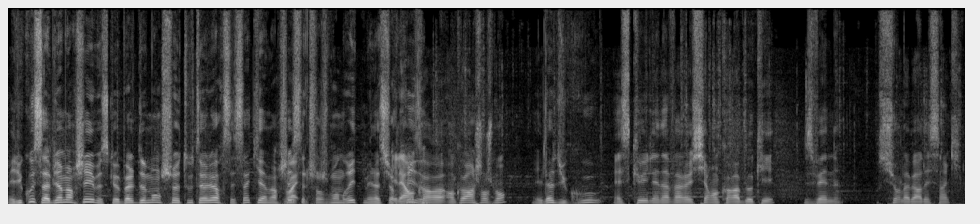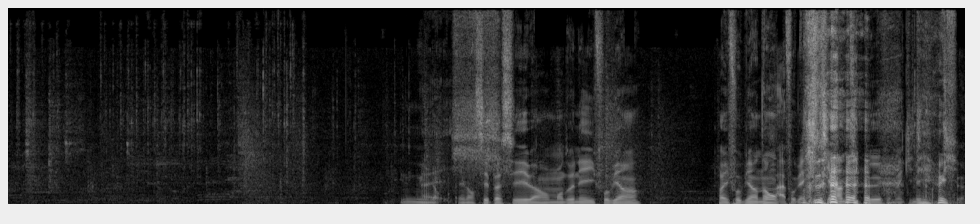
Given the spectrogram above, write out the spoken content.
Mais du coup, ça a bien marché parce que balle de manche euh, tout à l'heure, c'est ça qui a marché, Ouais. c'est le changement de rythme et la Et surprise. là, encore, encore un changement? Et là, du coup, Est-ce que Ilana va réussir encore à bloquer Sven sur la barre des 5 mais non. Et non, c'est passé. À un moment donné, il faut bien. hein. Enfin, il faut bien, non. Ah, faut bien qu'il tire un petit peu. Faut bien qu'il Mais tire un oui. petit peu.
